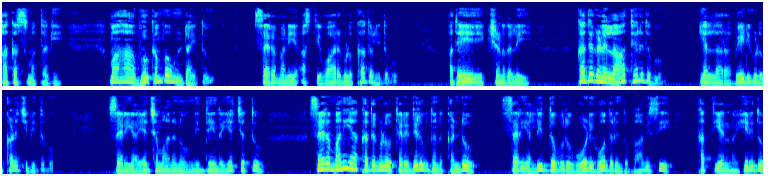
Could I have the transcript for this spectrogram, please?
ಅಕಸ್ಮಾತ್ತಾಗಿ ಮಹಾ ಭೂಕಂಪ ಉಂಟಾಯಿತು. ಸೆರೆಮನೆಯ ಅಸ್ಥಿವಾರಗಳು ಕದಲಿದವು. ಅದೇ ಕ್ಷಣದಲ್ಲಿ ಕದಗಳೆಲ್ಲ ತೆರೆದವು. ಎಲ್ಲರ ಬೇಡಿಗಳು ಕಳಚಿ ಬಿದ್ದವು ಸೆರೆಯ ಯಜಮಾನನು ನಿದ್ದೆಯಿಂದ ಎಚ್ಚೆತ್ತು, ಸೆರೆಮನೆಯ ಕದಗಳು ತೆರೆದಿರುವುದನ್ನು ಕಂಡು ಸೆರೆಯಲ್ಲಿದ್ದವರು ಓಡಿ ಹೋದರೆಂದು ಭಾವಿಸಿ ಕತ್ತಿಯನ್ನು ಹಿರಿದು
